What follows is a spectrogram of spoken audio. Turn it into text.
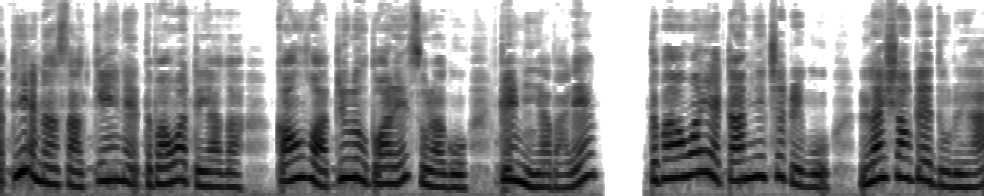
အပြည့်အနာစာကင်းတဲ့တဘာဝတရားကကောင်းစွာပြုလုပ်သွားတယ်ဆိုတာကိုတွေ့မြင်ရပါတယ်။တဘာဝရဲ့တားမြစ်ချက်တွေကိုလိုက်လျှောက်တဲ့သူတွေဟာ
